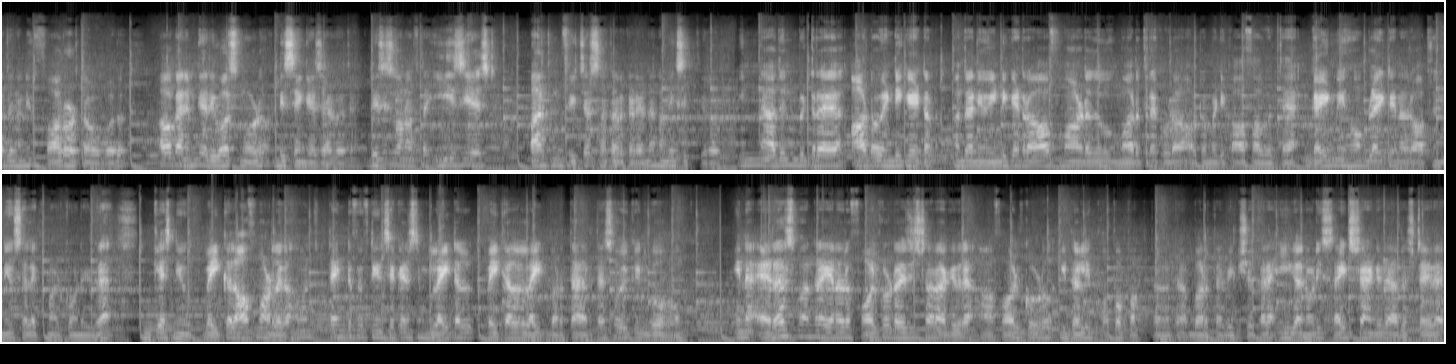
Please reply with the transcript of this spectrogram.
ಅದನ್ನ ನೀವು ಫಾರ್ವರ್ಡ್ ತಗೋಬಹುದು ಅವಾಗ ನಿಮಗೆ ರಿವರ್ಸ್ ಮೋಡ್ ಡಿಸ್ಎಂಗೇಜ್ ಆಗುತ್ತೆ. This is one of the easiest parking features ಅದರ ಕಡೆಯಿಂದ ನಮಗೆ ಸಿಗ್ತಿರೋದು ಇನ್ನು ಅದನ್ನ ಬಿಟ್ಟರೆ ಆಟೋ ಇಂಡಿಕೇಟರ್ ಅಂದರೆ ನೀವು ಇಂಡಿಕೇಟರ್ ಆಫ್ ಮಾಡೋದು ಮರೆತ್ರೆ ಕೂಡ ಆಟೋಮೆಟಿಕ್ ಆಫ್ ಆಗುತ್ತೆ. ಗೈಡ್ ಮಿ ಹೋಮ್ ಲೈಟ್ ಏನಾದ್ರು ಆಪ್ಷನ್ ನೀವು ಸೆಲೆಕ್ಟ್ ಮಾಡ್ಕೊಂಡಿದ್ರೆ ಇನ್ ಕೇಸ್ ನೀವು ವೆಹಿಕಲ್ ಆಫ್ ಮಾಡಿದಾಗ ಒಂದು ಟೆನ್ ಟು ಫಿಫ್ಟೀನ್ ಸೆಕೆಂಡ್ಸ್ ನಿಮ್ಗೆ ಲೈಟಲ್ಲಿ ವೆಹಿಕಲ್ ಲೈಟ್ ಬರ್ತಾ ಇರುತ್ತೆ so you can go home ಇನ್ನು ಎರರ್ಸ್ ಬಂದರೆ ಏನಾದ್ರು ಫಾಲ್ಟ್ ಕೋಡ್ ರಿಜಿಸ್ಟರ್ ಆಗಿದ್ರೆ ಆ ಫಾಲ್ಟ್ ಕೋಡು ಇದರಲ್ಲಿ ಪಾಪಪ್ ಆಗ್ತಾ ಇರುತ್ತೆ, ಬರುತ್ತೆ ವೀಕ್ಷಕರೇ. ಈಗ ನೋಡಿ ಸೈಡ್ ಸ್ಟ್ಯಾಂಡ್ ಇದೆ, ಅದಷ್ಟೇ ಇದೆ,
